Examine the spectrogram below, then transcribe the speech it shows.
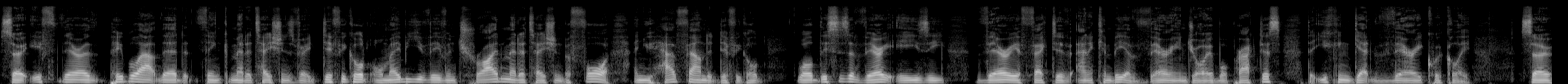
So if there are people out there that think meditation is very difficult, or maybe you've even tried meditation before and you have found it difficult, well, this is a very easy, very effective, and it can be a very enjoyable practice that you can get very quickly. So,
